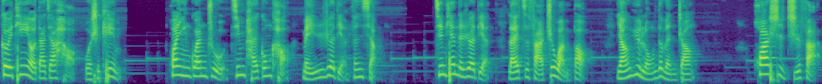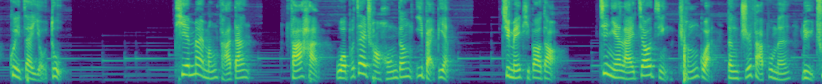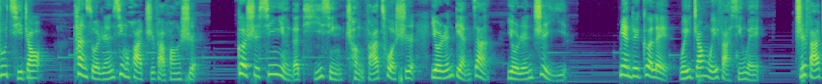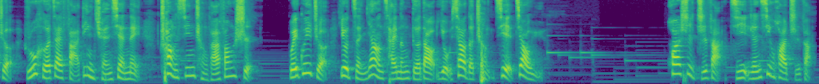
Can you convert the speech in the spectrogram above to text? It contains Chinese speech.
各位听友，大家好，我是 Kim，欢迎关注金牌公考每日热点分享。今天的热点来自《法制晚报》杨玉龙的文章：花式执法贵在有度。贴卖萌罚单，罚喊“我不再闯红灯”一百遍。据媒体报道，近年来交警、城管等执法部门屡出奇招，探索人性化执法方式。各式新颖的提醒惩罚措施，有人点赞，有人质疑。面对各类违章违法行为，执法者如何在法定权限内创新惩罚方式？违规者又怎样才能得到有效的惩戒教育？花式执法及人性化执法，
